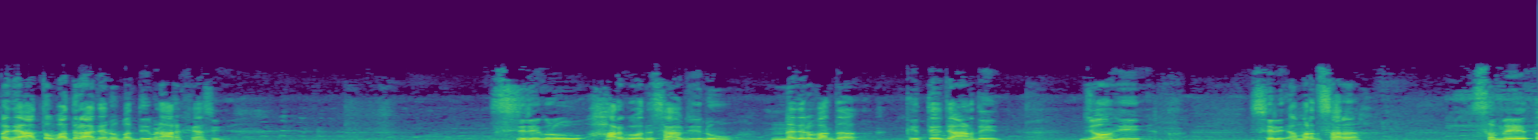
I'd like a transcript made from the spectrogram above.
50 ਤੋਂ ਵੱਧ ਰਾਜਿਆਂ ਨੂੰ ਬੰਦੀ ਬਣਾ ਰੱਖਿਆ ਸੀ। ਸ੍ਰੀ ਗੁਰੂ ਹਰਗੋਬਿੰਦ ਸਾਹਿਬ ਜੀ ਨੂੰ ਨਜ਼ਰਬੰਦ ਕੀਤੇ ਜਾਣ ਦੀ ਜਿਉਂ ਹੀ ਸ੍ਰੀ ਅੰਮ੍ਰਿਤਸਰ ਸਮੇਤ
